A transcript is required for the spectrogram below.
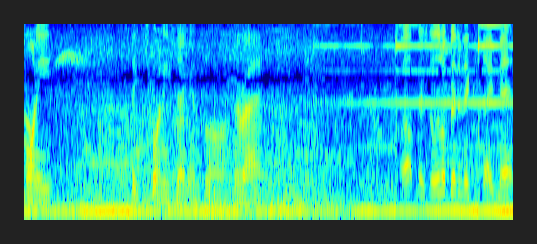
20, it's like 20 seconds long, the ride. Well, there's a little bit of excitement.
